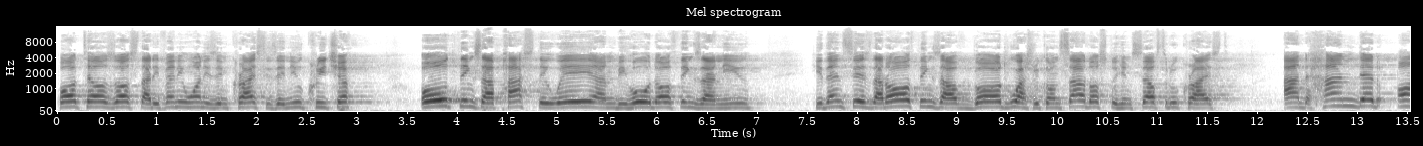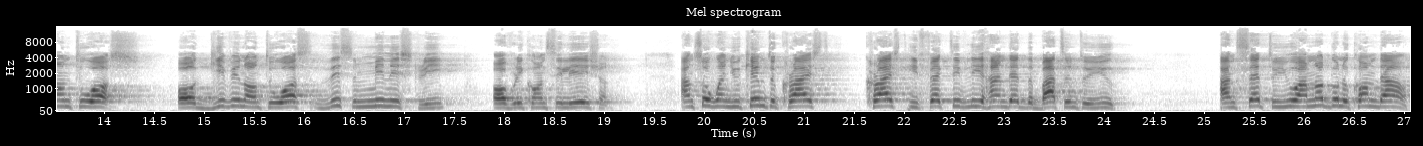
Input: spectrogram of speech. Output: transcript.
Paul tells us that if anyone is in Christ, is a new creature. Old things are passed away, and behold, all things are new. He then says that all things are of God who has reconciled us to himself through Christ and handed unto us or given unto us this ministry of reconciliation. And so when you came to Christ, Christ effectively handed the baton to you and said to you, I'm not going to come down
